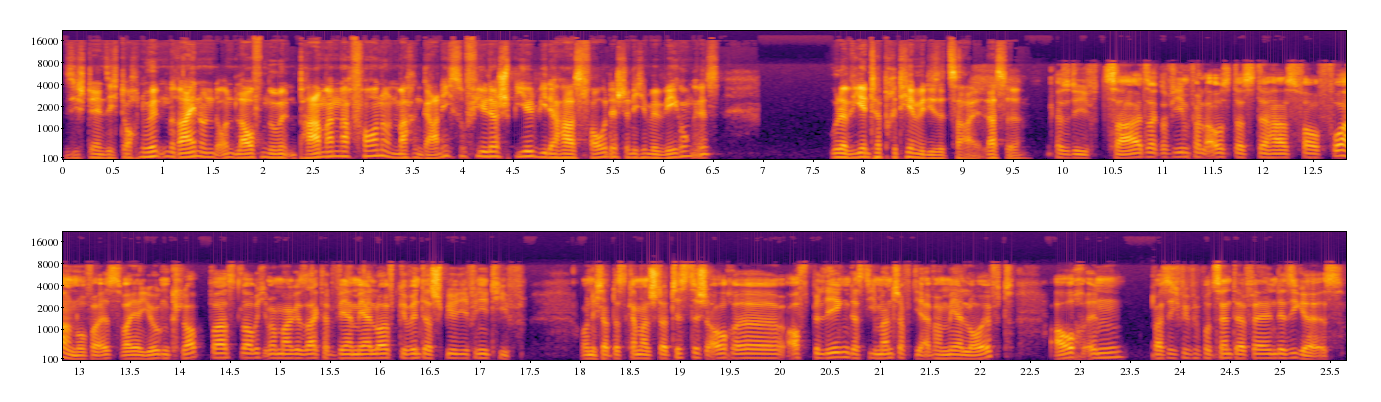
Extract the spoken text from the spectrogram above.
sie stellen sich doch nur hinten rein und, und laufen nur mit ein paar Mann nach vorne und machen gar nicht so viel das Spiel wie der HSV, der ständig in Bewegung ist? Oder wie interpretieren wir diese Zahl? Lasse. Also die Zahl sagt auf jeden Fall aus, dass der HSV vor Hannover ist, weil ja Jürgen Klopp, was glaube ich immer mal gesagt hat, wer mehr läuft, gewinnt das Spiel definitiv. Und ich glaube, das kann man statistisch auch äh, oft belegen, dass die Mannschaft, die einfach mehr läuft, auch in, weiß ich wie viel Prozent der Fällen der Sieger ist.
